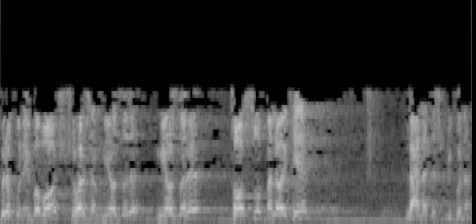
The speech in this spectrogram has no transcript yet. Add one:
بره خونه باباش شوهرش هم نیاز داره نیاز داره. تا صبح ملائکه لعنتش می‌کنن.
